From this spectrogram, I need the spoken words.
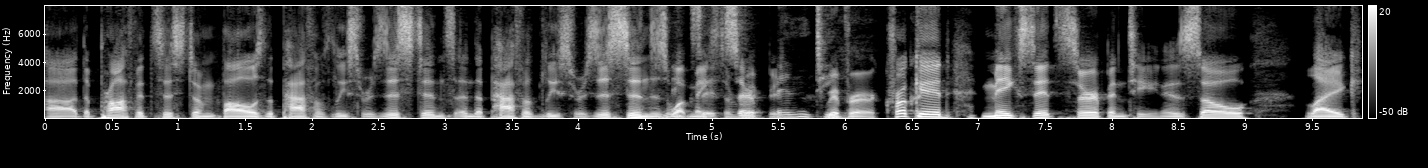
uh, the profit system follows the path of least resistance, and the path of least resistance is what Makes makes the river, river crooked, makes it serpentine. Is so like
